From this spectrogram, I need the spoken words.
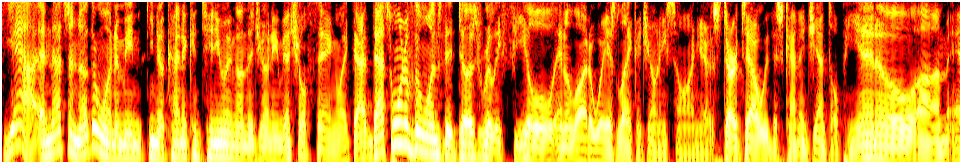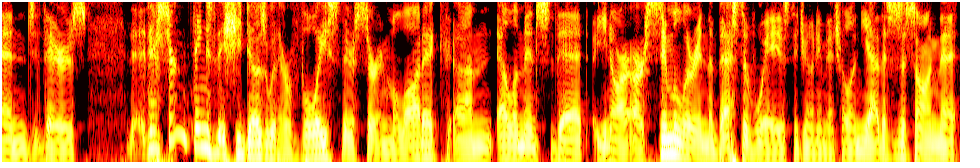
Yeah, and that's another one. I mean, you know, kind of continuing on the Joni Mitchell thing, like that. That's one of the ones that does really feel, in a lot of ways, like a Joni song. You know, it starts out with this kind of gentle piano, um, and there's there's certain things that she does with her voice. There's certain melodic um, elements that you know are, are similar in the best of ways to Joni Mitchell. And yeah, this is a song that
